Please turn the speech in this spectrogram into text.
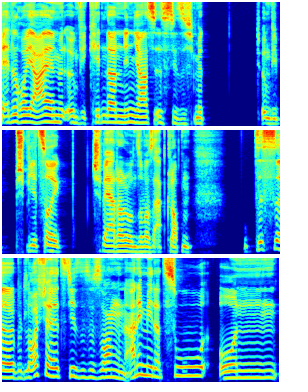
Battle Royale mit irgendwie Kindern, Ninjas ist, die sich mit irgendwie Spielzeug, Schwertern und sowas abkloppen das äh, läuft ja jetzt diese Saison ein Anime dazu und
